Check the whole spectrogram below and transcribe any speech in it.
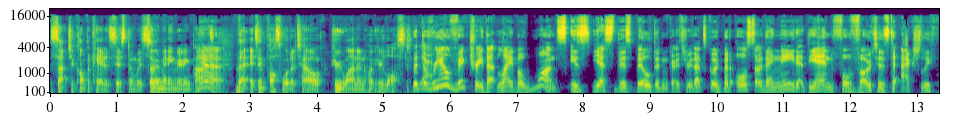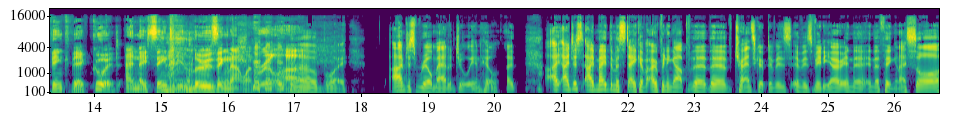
such a complicated system with so many moving parts Yeah. that it's impossible to tell who won and who who lost. But the real victory that Labour wants is yes, this bill didn't go through, that's good, but also they need at the end for voters to actually think they're good, and they seem to be losing that one real hard. Oh boy. I'm just real mad at Julian Hill. I, I, I just I made the mistake of opening up the, the transcript of his of his video in the in the thing, and I saw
